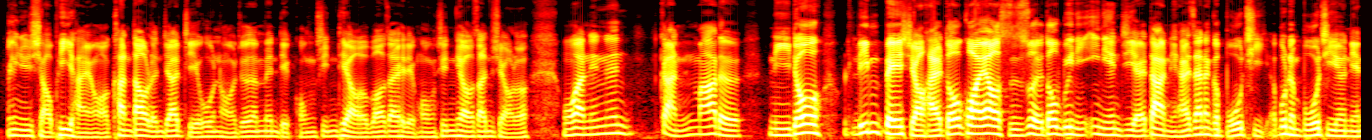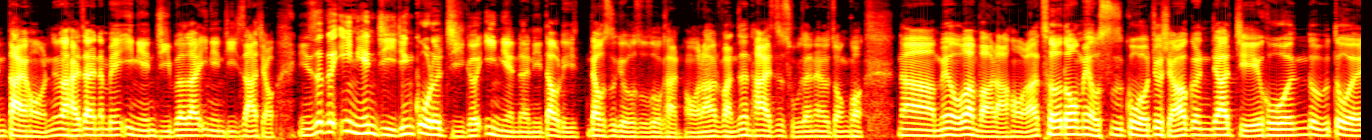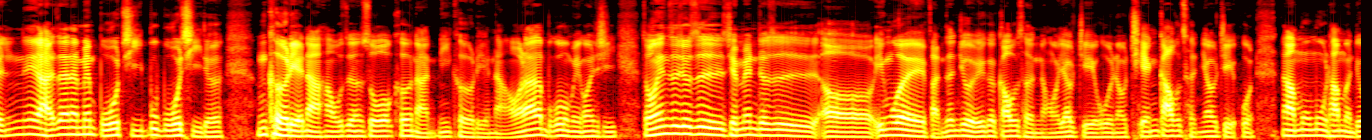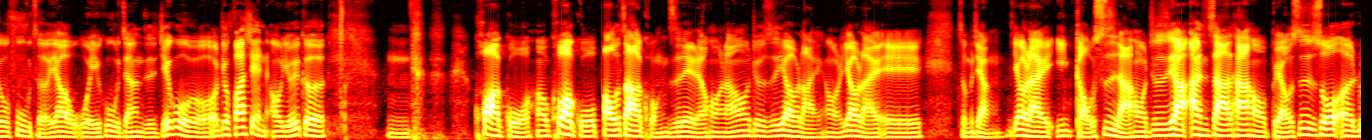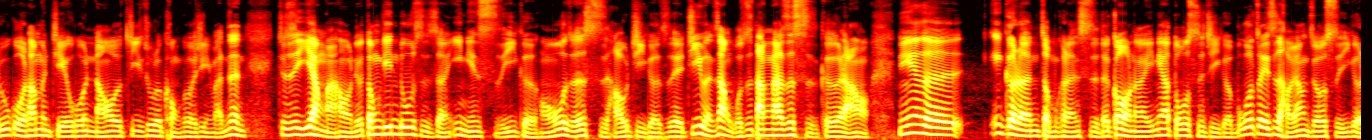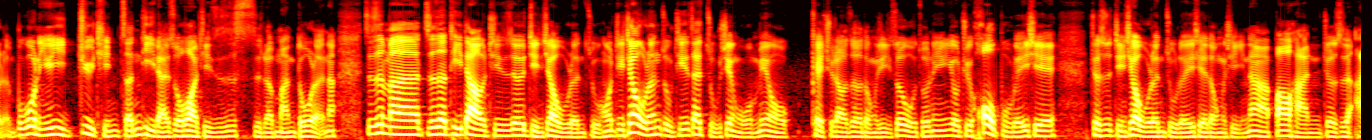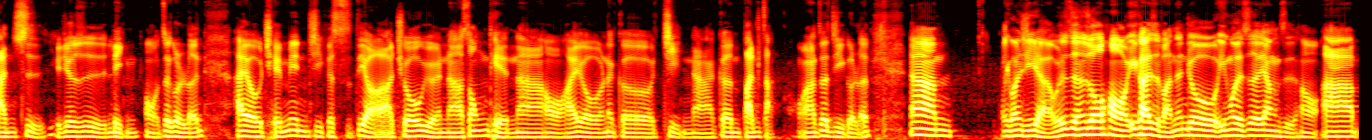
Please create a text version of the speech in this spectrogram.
因为小屁孩哦，看到人家结婚哦，就在那边脸红心跳，不知道在脸红心跳三小了。我看你那干妈的。你都林北小孩都快要十岁，都比你一年级还大，你还在那个勃起不能勃起的年代吼，那个还在那边一年级，不知道在一年级撒小。你这个一年级已经过了几个一年了，你到底倒是给我说说看哦。那反正他还是处在那个状况，那没有办法啦吼，那车都没有试过就想要跟人家结婚，对不对？那还在那边勃起不勃起的，很可怜呐哈。我只能说柯南你可怜呐。哦，那不过没关系，总而言之就是前面就是呃，因为反正就有一个高层。然后要结婚，然后前高层要结婚，那木木他们就负责要维护这样子，结果我就发现哦，有一个嗯 跨国哦跨国爆炸狂之类的哈，然后就是要来哦要来诶怎么讲要来搞事啊哈，就是要暗杀他哈，表示说呃如果他们结婚，然后寄出了恐吓信，反正就是一样嘛哈，就东京都死神一年死一个或者是死好几个之类，基本上我是当他是死哥啦哈，你那个。一个人怎么可能死得够呢？一定要多死几个。不过这一次好像只有死一个人。不过你以剧情整体来说的话，其实是死了蛮多人。那这是嘛值得提到，其实就是警校五人组。哦，警校五人组其实，在主线我没有 catch 到这个东西，所以我昨天又去后补了一些，就是警校五人组的一些东西。那包含就是安室，也就是零哦这个人，还有前面几个死掉啊，秋元啊、松田啊，哦还有那个景啊跟班长啊这几个人，那。没关系啊，我就只能说，吼，一开始反正就因为这样子，吼啊，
